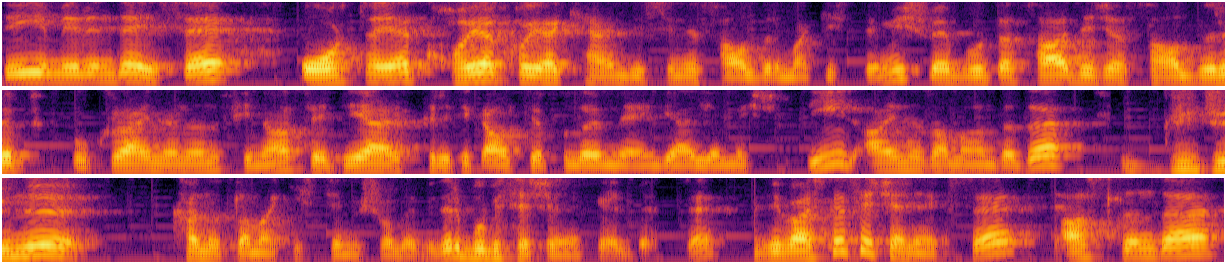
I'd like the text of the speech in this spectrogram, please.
Deyim yerinde ise ortaya koya koya kendisini saldırmak istemiş ve burada sadece saldırıp Ukrayna'nın finans ve diğer kritik altyapılarını engellemek değil aynı zamanda da gücünü kanıtlamak istemiş olabilir. Bu bir seçenek elbette. Bir başka seçenek ise aslında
